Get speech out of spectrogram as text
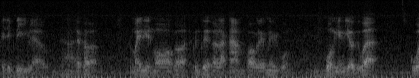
เป็นเด็กดีอยู่แล้วอ่าแล้วก็ส มัยเรียนมก็เพื่อนๆก็รักอามพ่อก็เลยไม่มีห่วงห่วงอย่างเดียวคือว่า กลัว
